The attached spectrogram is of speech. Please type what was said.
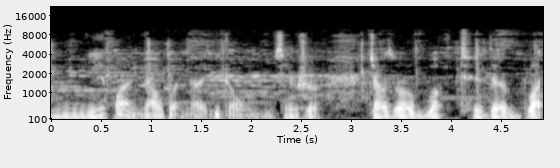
嗯迷幻摇滚的一种形式，叫做《Walk to the Water》。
